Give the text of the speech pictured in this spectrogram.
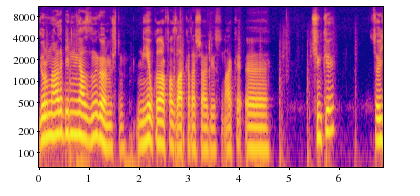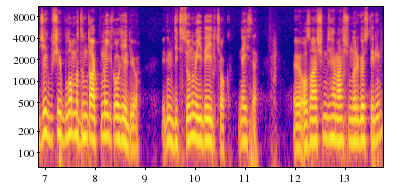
yorumlarda birinin yazdığını görmüştüm. Niye bu kadar fazla arkadaşlar diyorsun? Arka, ee, çünkü söyleyecek bir şey bulamadığımda aklıma ilk o geliyor. Benim diksiyonum iyi değil çok. Neyse. Ee, o zaman şimdi hemen şunları göstereyim.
